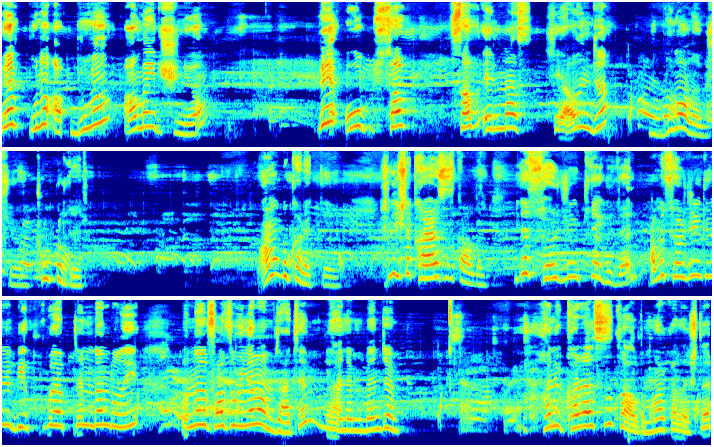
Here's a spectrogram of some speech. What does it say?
Ben bunu bunu almayı düşünüyorum. Ve o saf saf elmas şey alınca bunu almayı düşünüyorum. Çok güzel. Ama bu karakteri Şimdi işte kararsız kaldım. Bir de Surge'inki de güzel. Ama Surge'inkini bir kupa yaptığımdan dolayı onunla da fazla oynamam zaten. Yani bence hani kararsız kaldım arkadaşlar.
